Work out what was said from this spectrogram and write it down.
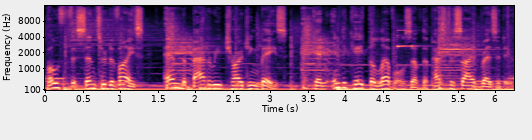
Both the sensor device and the battery charging base can indicate the levels of the pesticide residue.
